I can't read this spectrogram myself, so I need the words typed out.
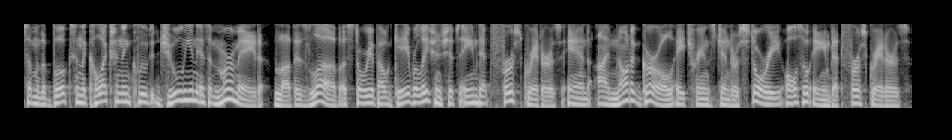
Some of the books in the collection include Julian is a Mermaid, Love is Love, a story about gay relationships aimed at first graders, and I'm Not a Girl, a transgender story also aimed at first graders.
